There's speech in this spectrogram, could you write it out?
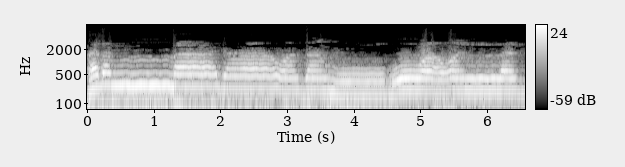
فلما جاوزه هو والذين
